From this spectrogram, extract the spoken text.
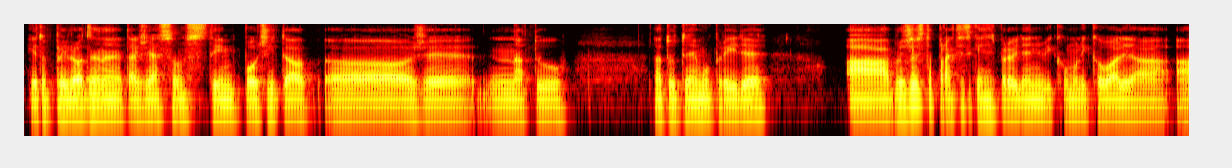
Je to prirodzené, takže ja som s tým počítal, uh, že na tú, na tú tému príde. A my sme si to prakticky hneď prvý deň vykomunikovali a, a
